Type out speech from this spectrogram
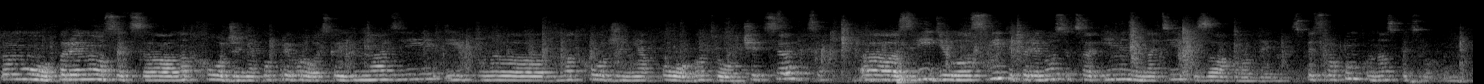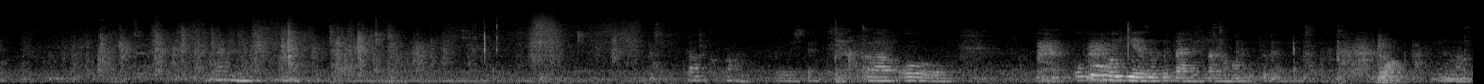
Тому переноситься надходження по Приворозькій гімназії і е, надходження по Готовчиця е, з відділу освіти переноситься іменно на ті заклади. Спецрахунку на спецрахунок. Так, а, вибачте. А, о, у кого є запитання з даного питання? Нема.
